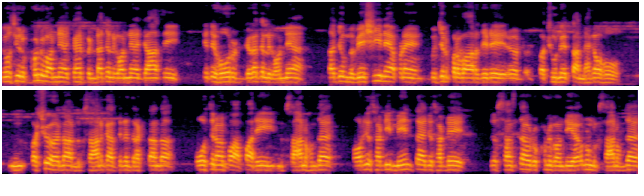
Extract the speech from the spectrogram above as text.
ਜੋ ਅਸੀਂ ਰੁੱਖ ਲਗਾਉਂਦੇ ਹਾਂ, ਚਾਹੇ ਪਿੰਡਾਂ 'ਚ ਲਗਾਉਂਦੇ ਹਾਂ ਜਾਂ ਅਸੀਂ ਕਿਤੇ ਹੋਰ ਜਗ੍ਹਾ 'ਤੇ ਲਗਾਉਂਦੇ ਹਾਂ, ਤਾਂ ਜੋ ਮਵੇਸ਼ੀ ਨੇ ਆਪਣੇ ਗੁੱਜਰ ਪਰਿਵਾਰ ਜਿਹੜੇ ਪਸ਼ੂ ਨੇ, ਧਨ ਹੈਗਾ ਉਹ ਪਸ਼ੂ ਦਾ ਨੁਕਸਾਨ ਕਰਦੇ ਨੇ ਦਰਖਤਾਂ ਦਾ, ਉਸ ਦੇ ਨਾਲ ਭਾ ਭਾਰੀ ਨੁਕਸਾਨ ਹੁੰਦਾ ਔਰ ਜੋ ਸਾਡੀ ਮਿਹਨਤ ਹੈ, ਜੋ ਸਾਡੇ ਜੋ ਸੰਸਥਾ ਰੁੱਖ ਲਗਾਉਂਦੀ ਹੈ ਉਹਨੂੰ ਨੁਕਸਾਨ ਹੁੰਦਾ ਹੈ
